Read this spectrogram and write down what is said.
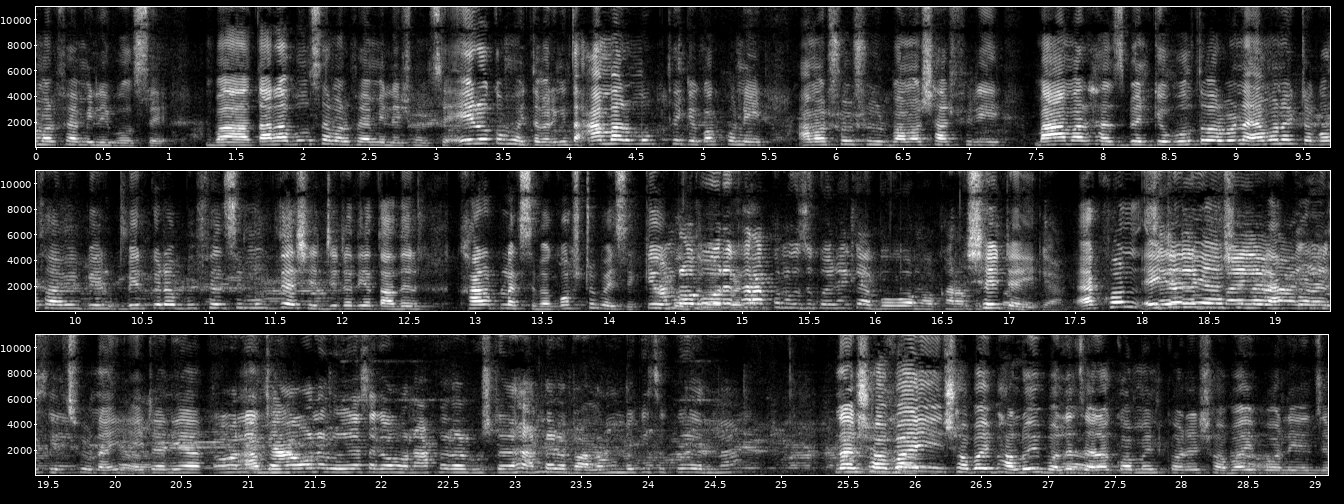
আমার ফ্যামিলি বলছে বা তারা বলছে আমার ফ্যামিলি শুনছে। এরকম হইতে পারে। কিন্তু আমার মুখ থেকে কখনই আমার শ্বশুর বা আমার শাশুড়ি বা আমার হাজবেন্ড কেউ বলতে পারবে না। এমন একটা কথা আমি বের বের করে ফেলছি মুখ দিয়ে সে যেটা দিয়ে তাদের খারাপ লাগছে বা কষ্ট পাইছে কেউ আমরা বলতে বউরে পারবে না। খারাপ কোনো কিছু কই না কে? বউ আমার খারাপ সেটাই। এখন এটা নিয়ে আসলে রাগ করার কিছু নাই এটা নিয়ে ওখানে যা অনেক রয়ে আছে আপনারা রুষ্ট আপনারা ভালো মন্দ কিছু করেন না। না সবাই সবাই ভালোই বলে যারা কমেন্ট করে সবাই বলে যে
